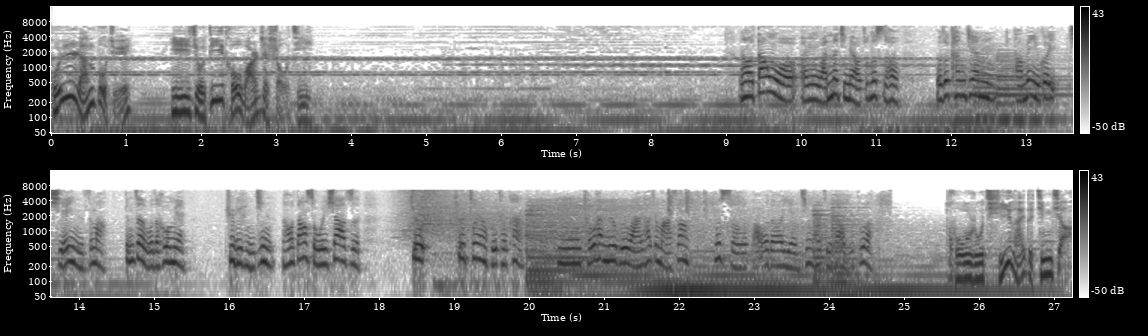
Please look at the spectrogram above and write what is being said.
浑然不觉，依旧低头玩着手机。然后，当我嗯玩了几秒钟的时候，我就看见旁边有个斜影子嘛，跟在我的后面，距离很近。然后当时我一下子就。就这样回头看，嗯，头还没有回完，他就马上用手把我的眼睛和嘴巴捂住了。突如其来的惊吓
